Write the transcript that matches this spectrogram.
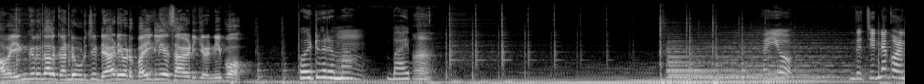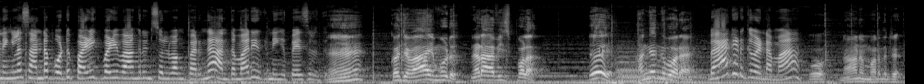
அவ எங்க இருந்தாலும் கண்டுபிடிச்சு டேடியோட பைக்லயே சாகடிக்கிற நீ போ. போயிட்டு வரேம்மா. பாய் ஆ. ஐயோ இந்த சின்ன குழந்தைங்களாம் சண்டை போட்டு பழிக்கு பழி வாங்குறேன்னு சொல்லுவாங்க பாருங்க அந்த மாதிரி இருக்கு நீங்க பேசுறது. ஆ? கொஞ்சம் வாய் மூடு. நடா ஆபீஸ் போல? ஏய் அங்கங்க போற? பேக் எடுக்க வேண்டாமா? ஓ நானும் மறந்துட்டேன்.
